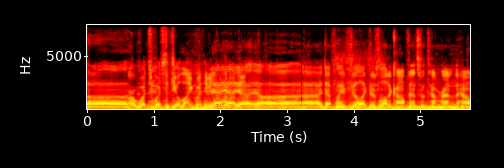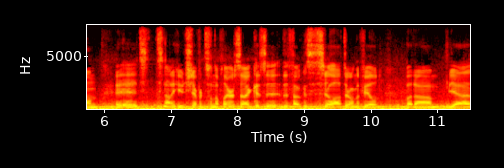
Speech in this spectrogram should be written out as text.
Uh, or what's what's the feel like with him? Yeah, yeah, yeah. Uh, I definitely feel like there's a lot of confidence with him running the helm. It's it's not a huge difference on the player side because the focus is still out there on the field. But um, yeah,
